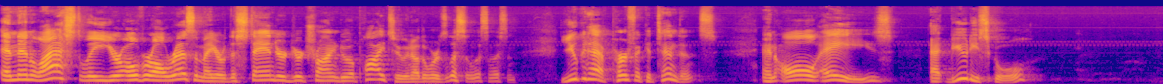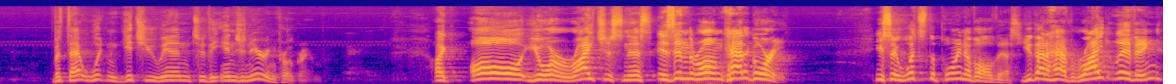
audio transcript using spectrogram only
And then lastly, your overall resume or the standard you're trying to apply to. In other words, listen, listen, listen. You could have perfect attendance and all A's at beauty school, but that wouldn't get you into the engineering program. Like all your righteousness is in the wrong category. You say, what's the point of all this? You got to have right living.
